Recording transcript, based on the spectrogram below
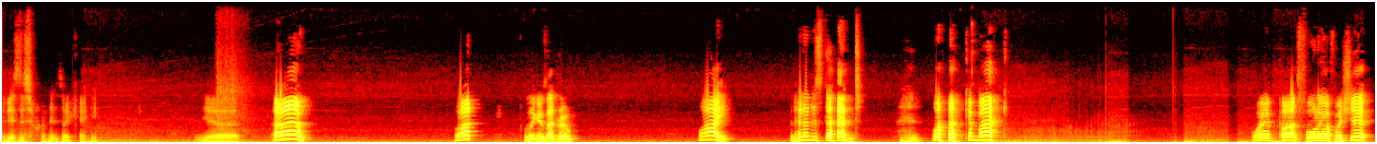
It is this one. It's okay. Yeah. Oh! What? Well, there goes that drill. Why? I don't understand. Come back! Why are parts falling off my ship?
